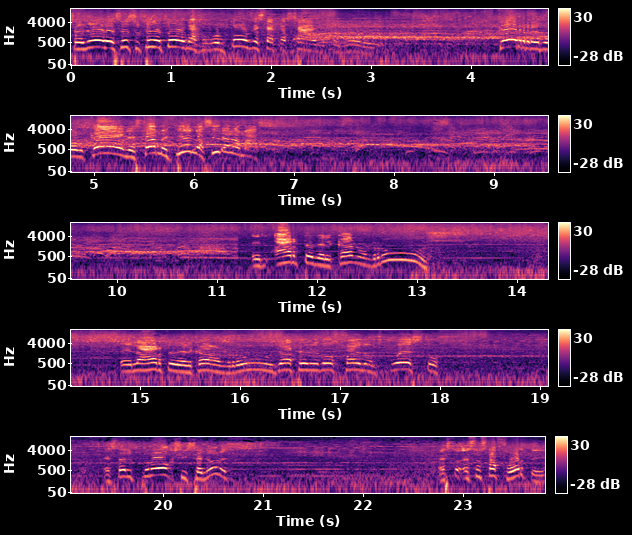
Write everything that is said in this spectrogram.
Señores, eso tiene todo bajo control. ¿Qué está pasando, señores? ¡Qué revolcado! Le está metiendo así nada más. El arte del Canon Rush. El arte del Canon Rush. Ya tiene dos pylons puestos. Está el proxy, señores. Esto, esto está fuerte.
